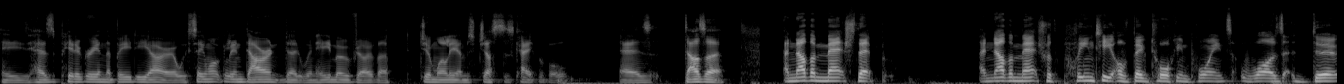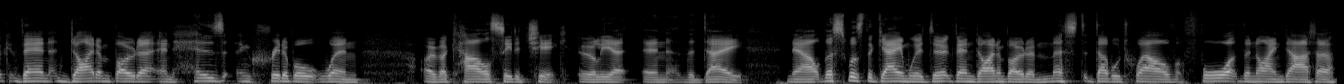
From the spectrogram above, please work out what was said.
He has pedigree in the BDO. We've seen what Glen Durrant did when he moved over. Jim Williams just as capable as it. Another match that another match with plenty of big talking points was Dirk van Duijvenbode and his incredible win over Carl Sedlacek earlier in the day. Now, this was the game where Dirk van Duijvenbode missed double 12 for the nine darter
